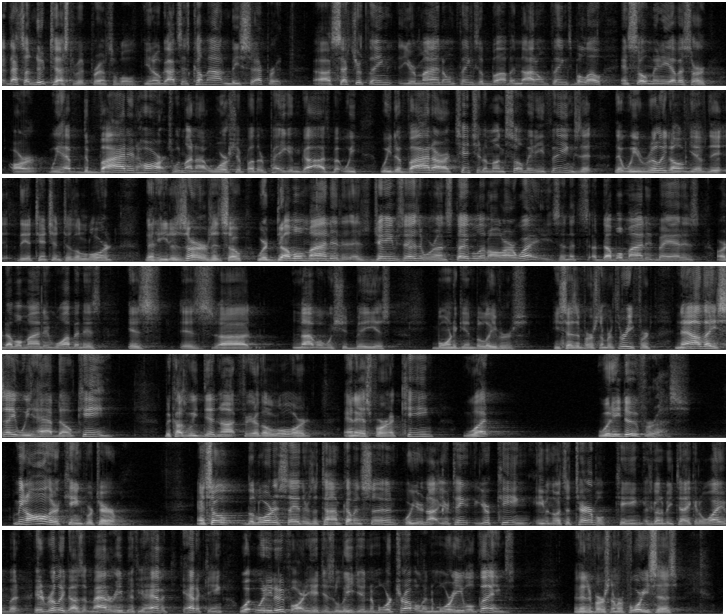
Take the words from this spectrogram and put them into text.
that's a New Testament principle. You know, God says, come out and be separate. Uh, set your thing, your mind on things above and not on things below. And so many of us are, are we have divided hearts. We might not worship other pagan gods, but we, we divide our attention among so many things that, that we really don't give the, the attention to the Lord that he deserves. And so we're double minded, as James says, and we're unstable in all our ways. And that's a double minded man is, or a double minded woman is, is, is uh, not what we should be as born again believers. He says in verse number three, For now they say we have no king, because we did not fear the Lord. And as for a king, what would he do for us? I mean, all their kings were terrible. And so the Lord is saying there's a time coming soon where you're not your, te- your king, even though it's a terrible king, is going to be taken away. But it really doesn't matter. Even if you have a, had a king, what would he do for you? He'd just lead you into more trouble, into more evil things. And then in verse number four, he says,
